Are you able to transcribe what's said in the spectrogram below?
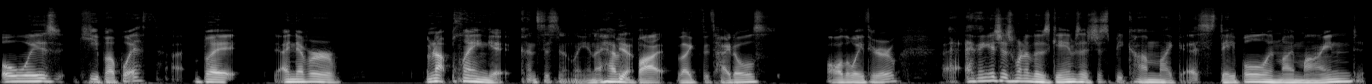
always keep up with, but I never, I'm not playing it consistently, and I haven't Yeah. bought like the titles all the way through. I- I think it's just one of those games that's just become like a staple in my mind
